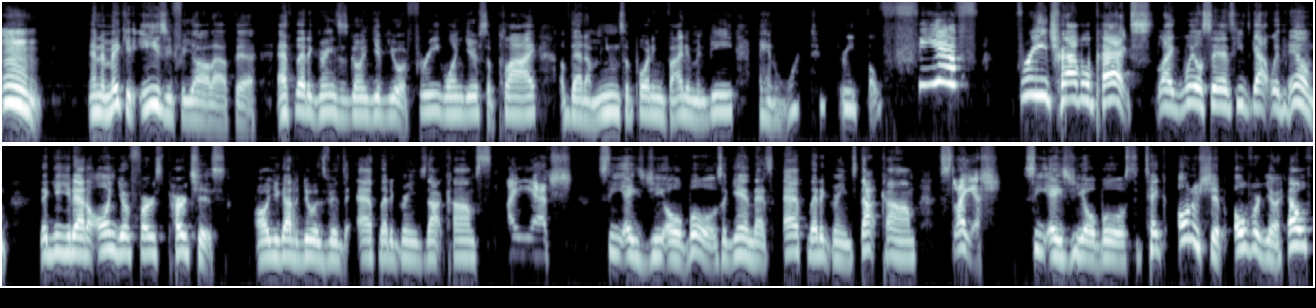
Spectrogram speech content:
Mm. And to make it easy for y'all out there, Athletic Greens is going to give you a free one year supply of that immune supporting vitamin D and one, two, three, four, fifth free travel packs, like Will says he's got with him. They give you that on your first purchase. All you got to do is visit athleticgreens.com slash CHGO Bulls. Again, that's athleticgreens.com slash CHGO Bulls to take ownership over your health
